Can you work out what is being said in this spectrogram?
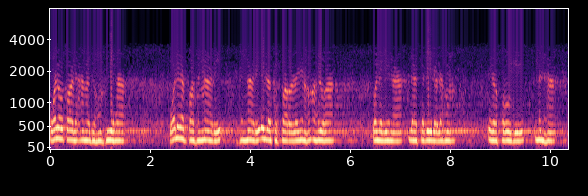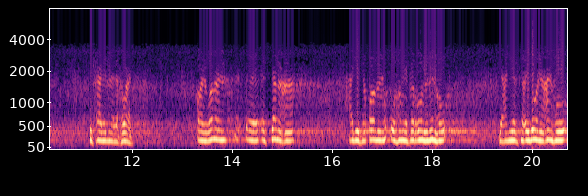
ولو طال أمدهم فيها. ولا يبقى في النار في النار إلا الكفار الذين هم أهلها والذين لا سبيل لهم إلى الخروج منها في حال من الأحوال. قال ومن استمع حديث قوم وهم يفرون منه يعني يبتعدون عنه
